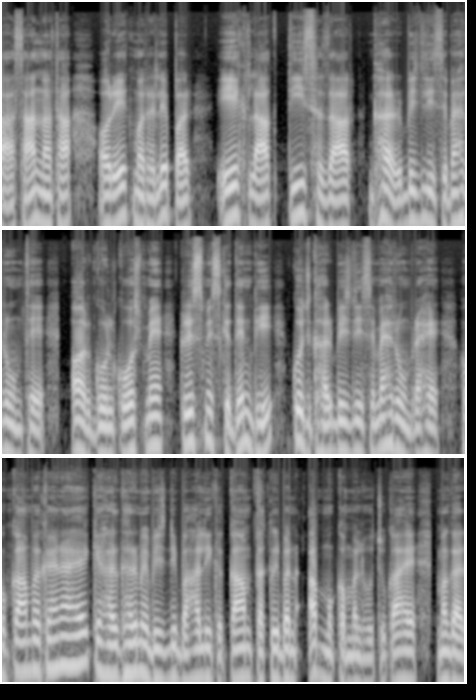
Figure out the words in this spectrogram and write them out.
آسان نہ تھا اور ایک مرحلے پر ایک لاکھ تیس ہزار گھر بجلی سے محروم تھے اور گول کوسٹ میں کرسمس کے دن بھی کچھ گھر بجلی سے محروم رہے۔ حکام کا کہنا ہے کہ ہر گھر میں بجلی بحالی کا کام تقریباً اب مکمل ہو چکا ہے، مگر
